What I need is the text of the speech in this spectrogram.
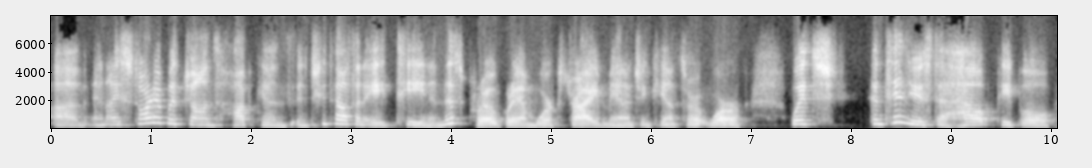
Um, and I started with Johns Hopkins in 2018 in this program, WorkStride Managing Cancer at Work, which continues to help people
